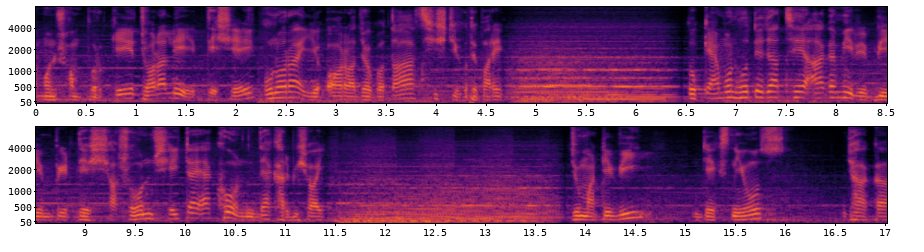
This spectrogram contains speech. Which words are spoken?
এমন সম্পর্কে জড়ালে দেশে পুনরায় অরাজকতা সৃষ্টি হতে পারে। তো কেমন হতে যাচ্ছে আগামীর বিএনপির দেশ শাসন সেইটা এখন দেখার বিষয়। জুমা টিভি, ডেক্স নিউজ, ঢাকা।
